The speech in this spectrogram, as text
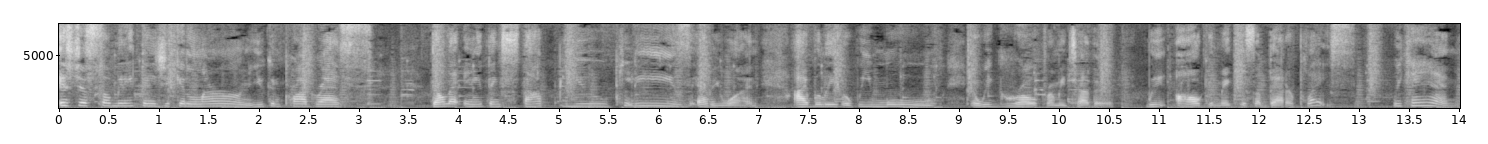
it's just so many things you can learn. You can progress. Don't let anything stop you, please, everyone. I believe if we move and we grow from each other, we all can make this a better place. We can.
